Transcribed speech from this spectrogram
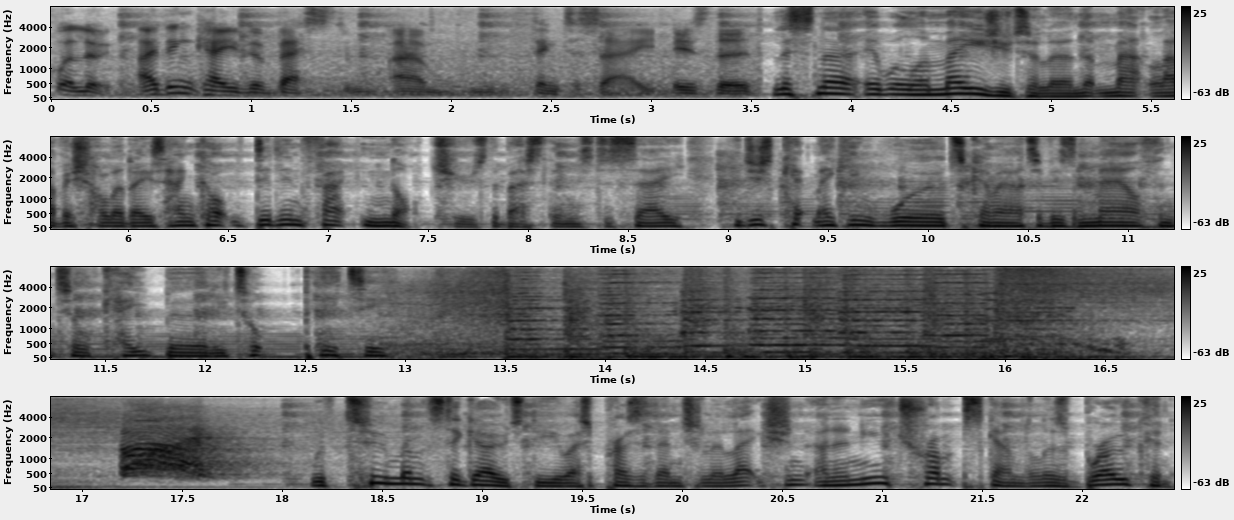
Well, look, I think, Kay, the best um, thing to say is that. Listener, it will amaze you to learn that Matt Lavish Holidays Hancock did, in fact, not choose the best things to say. He just kept making words come out of his mouth until Kay Burley took pity. With two months to go to the US presidential election, and a new Trump scandal has broken,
